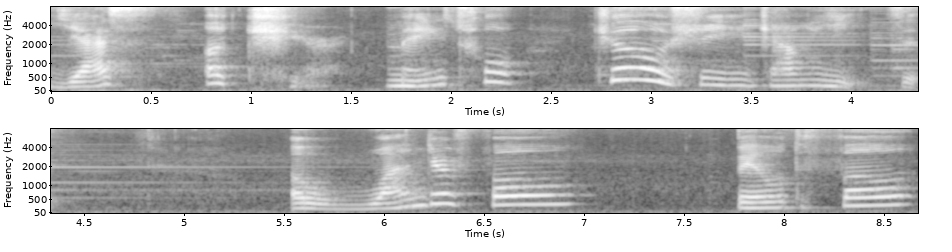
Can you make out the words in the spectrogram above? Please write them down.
Yes，a chair。 没错，就是一张椅子。A wonderful, beautiful,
